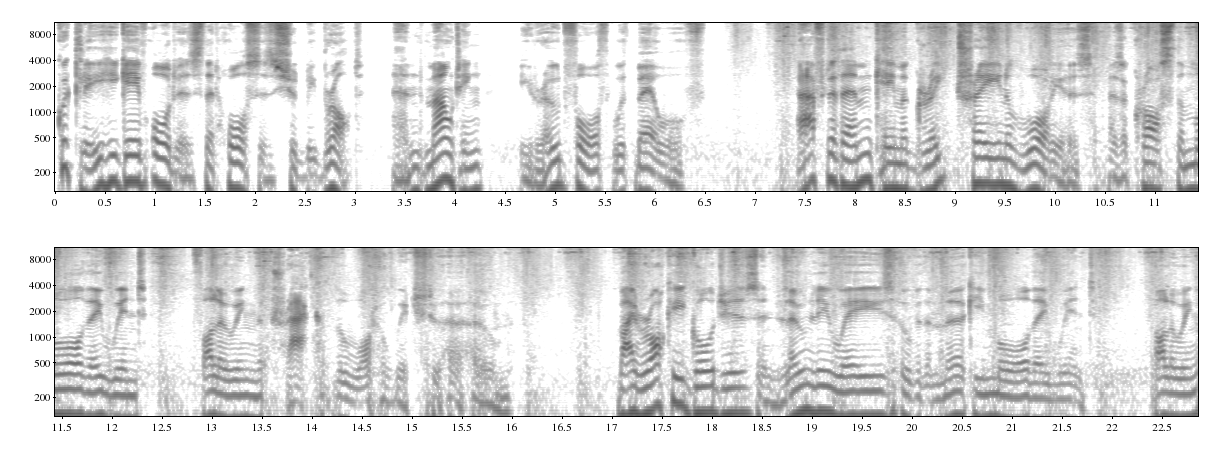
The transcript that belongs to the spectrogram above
Quickly he gave orders that horses should be brought, and mounting, he rode forth with Beowulf. After them came a great train of warriors, as across the moor they went, following the track of the Water Witch to her home. By rocky gorges and lonely ways over the murky moor they went, following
